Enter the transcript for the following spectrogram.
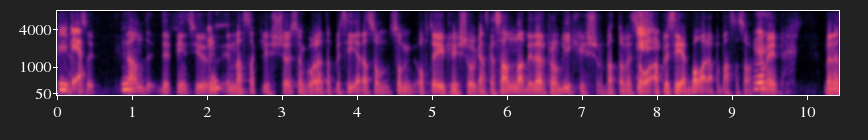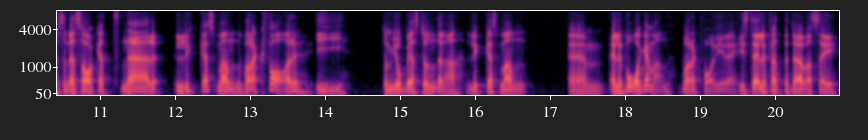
I det. Alltså, ibland, det finns ju en massa klyschor som går att applicera som, som ofta är ju klyschor ganska sanna. Det är därför de blir klyschor, för att de är så applicerbara på massa saker. Men, men en sån där sak att när lyckas man vara kvar i de jobbiga stunderna? Lyckas man ehm, eller vågar man vara kvar i det? Istället för att bedöva sig,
